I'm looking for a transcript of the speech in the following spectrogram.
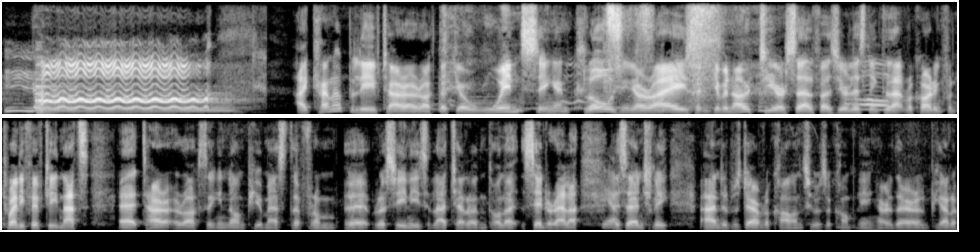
no I cannot believe, Tara Erraught, that you're wincing and closing your eyes and giving out to yourself as you're listening to that recording from 2015. That's uh, Tara Erraught singing Non più mesta from uh, Rossini's La Cenerentola, Cinderella, yeah. essentially. And it was Dervla Collins who was accompanying her there on piano.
